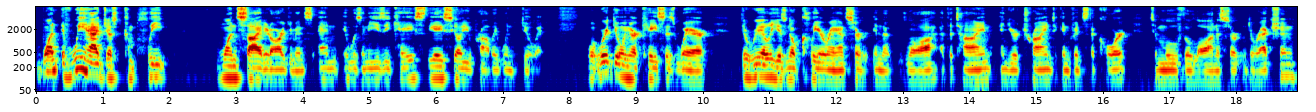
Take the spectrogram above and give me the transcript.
one if we had just complete one-sided arguments and it was an easy case, the ACLU probably wouldn't do it. What we're doing are cases where there really is no clear answer in the law at the time, and you're trying to convince the court to move the law in a certain direction.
